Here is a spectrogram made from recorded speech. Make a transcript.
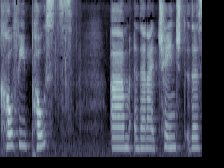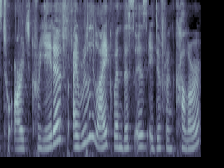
Ko-fi posts. Um, and then I changed this to Art Creative. I really like when this is a different color.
